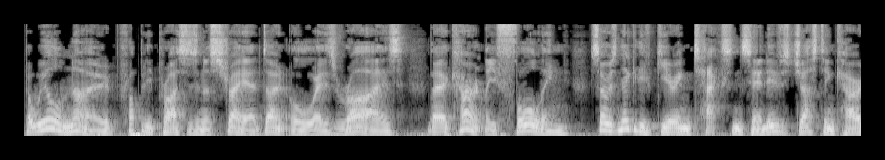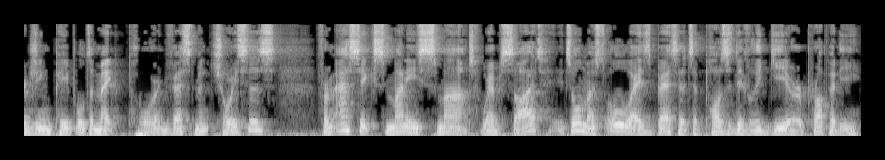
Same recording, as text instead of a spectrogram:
But we all know property prices in Australia don't always rise. They are currently falling. So is negative gearing tax incentives just encouraging people to make poor investment choices? From ASIC's Money Smart website, it's almost always better to positively gear a property.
